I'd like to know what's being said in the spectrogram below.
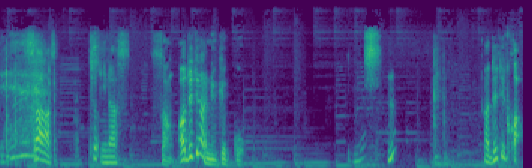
14。さあ、ちょ、皆さん。あ、出てないね、結構。ん？あ、出てるか。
